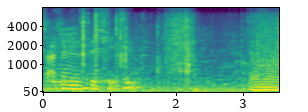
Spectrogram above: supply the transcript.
작은 스시. 연어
